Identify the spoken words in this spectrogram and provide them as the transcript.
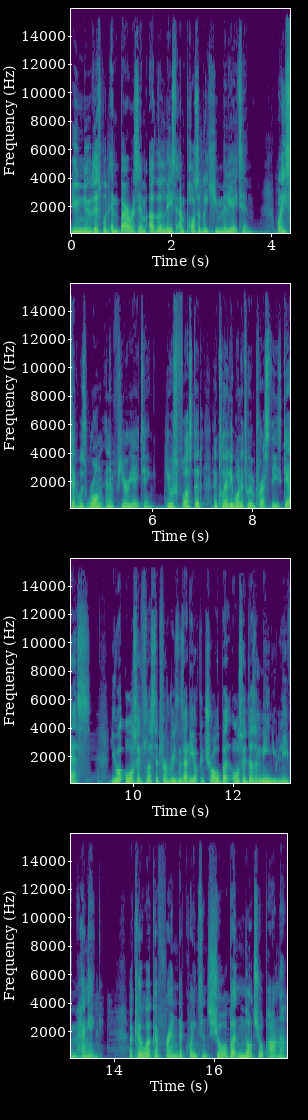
You knew this would embarrass him at the least and possibly humiliate him. What he said was wrong and infuriating. He was flustered and clearly wanted to impress these guests. You were also flustered for reasons out of your control, but also doesn't mean you leave him hanging. A co worker, friend, acquaintance, sure, but not your partner.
